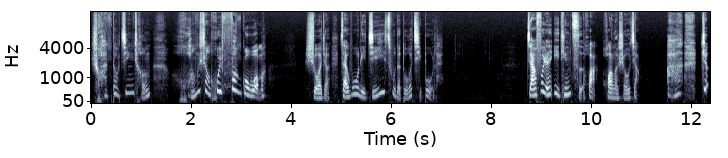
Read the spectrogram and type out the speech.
传到京城，皇上会放过我吗？”说着，在屋里急促地踱起步来。贾夫人一听此话，慌了手脚：“啊，这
